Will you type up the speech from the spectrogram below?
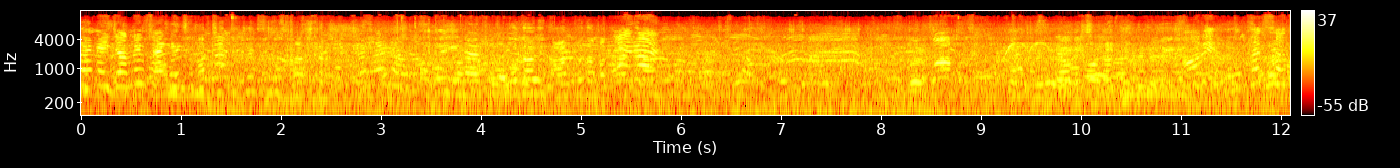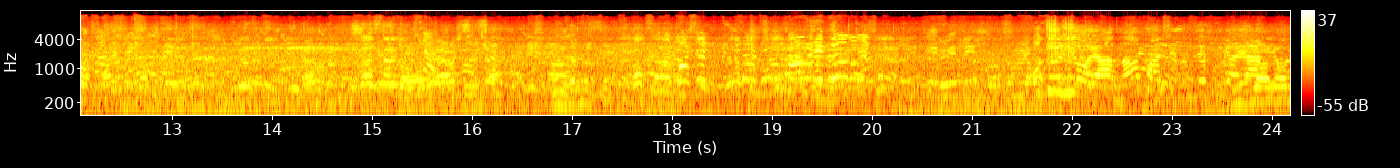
Ben heyecanlıyım sen geç. Oradan arkadan bak. Abi kaç saat Koşun. Tahmin ediyor musun? O dönüyor ya. Ne yaparsanız yapın bir ayar yok.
